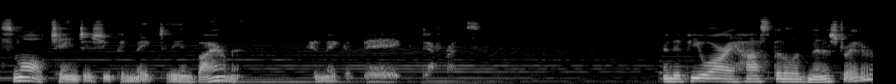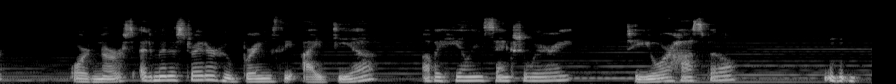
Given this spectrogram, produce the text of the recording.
Small changes you can make to the environment can make a big difference. And if you are a hospital administrator or nurse administrator who brings the idea of a healing sanctuary to your hospital,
